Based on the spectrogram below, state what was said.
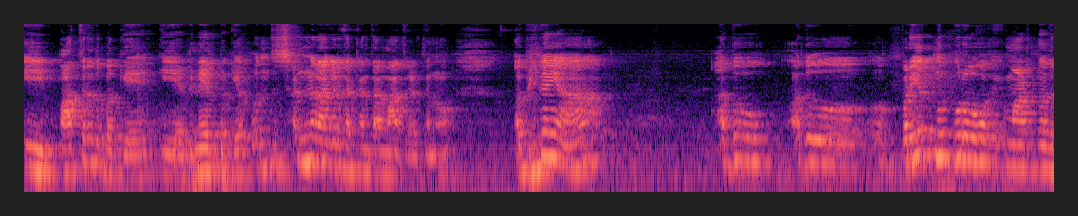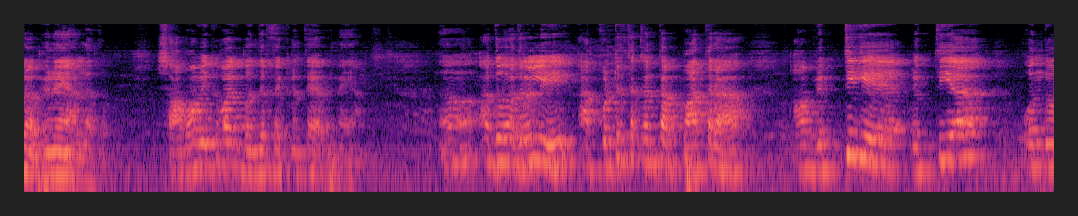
ಈ ಪಾತ್ರದ ಬಗ್ಗೆ, ಈ ಅಭಿನಯದ ಬಗ್ಗೆ ಒಂದು ಸಣ್ಣದಾಗಿರ್ತಕ್ಕಂಥ ಮಾತು ಹೇಳ್ತಾನೋ. ಅಭಿನಯ ಅದು ಅದು ಪ್ರಯತ್ನಪೂರ್ವಕವಾಗಿ ಮಾಡ್ತಂದ್ರೆ ಅಭಿನಯ ಅಲ್ಲ ಅದು. ಸ್ವಾಭಾವಿಕವಾಗಿ ಬಂದಿರತಕ್ಕಂಥ ಅಭಿನಯ. ಅದು ಅದರಲ್ಲಿ ಆ ಕೊಟ್ಟಿರ್ತಕ್ಕಂಥ ಪಾತ್ರ ಆ ವ್ಯಕ್ತಿಗೆ, ವ್ಯಕ್ತಿಯ ಒಂದು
